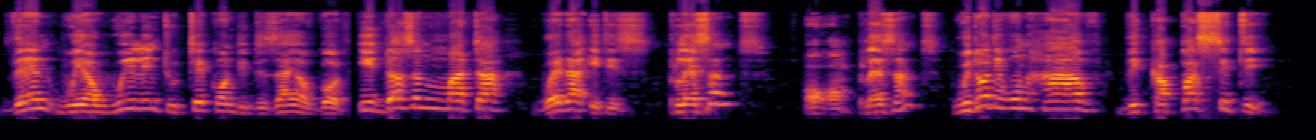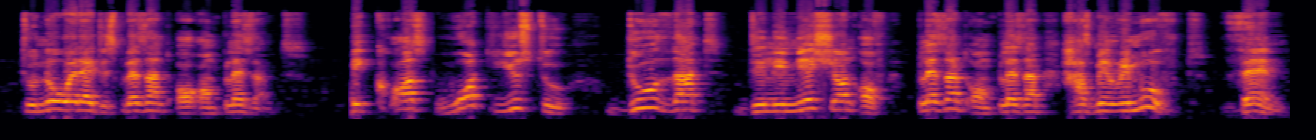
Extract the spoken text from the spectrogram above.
then we are willing to take on the desire of God. It doesn't matter whether it is pleasant or unpleasant. We don't even have the capacity to know whether it is pleasant or unpleasant. Because what used to do that delineation of pleasant unpleasant has been removed. Then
